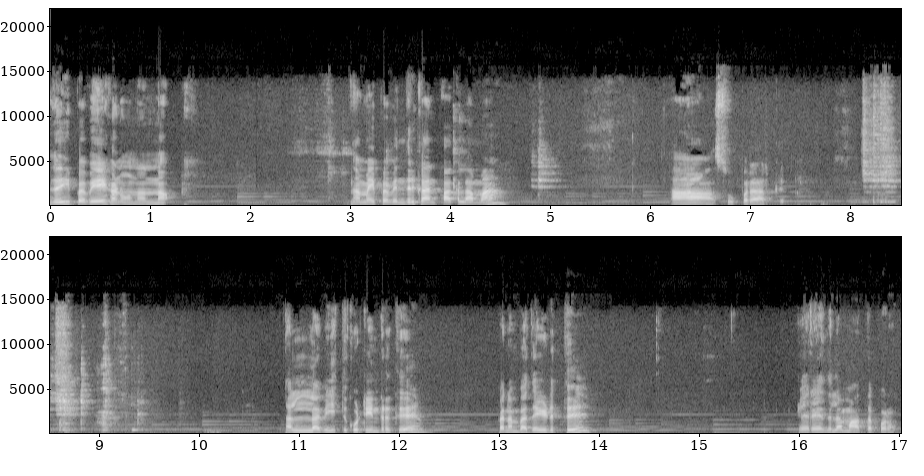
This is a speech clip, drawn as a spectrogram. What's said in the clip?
இது இப்போ வேகணும் நன்னா நம்ம இப்போ வெந்திருக்கான்னு பார்க்கலாமா? ஆ சூப்பராக இருக்குது நல்லா வீத்து கொட்டின்னு இருக்கு. இப்போ நம்ம அதை எடுத்து வேறு இதெல்லாம் மாற்ற போகிறோம்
